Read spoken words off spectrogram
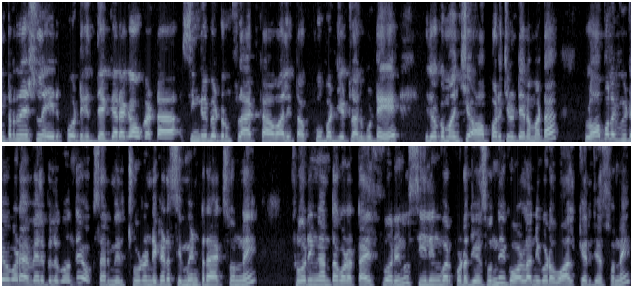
ఇంటర్నేషనల్ ఎయిర్పోర్ట్కి దగ్గరగా ఒక సింగిల్ బెడ్రూమ్ ఫ్లాట్ కావాలి తక్కువ బడ్జెట్లో అనుకుంటే ఇది ఒక మంచి ఆపర్చునిటీ అనమాట. లోపల వీడియో కూడా అవైలబుల్గా ఉంది. ఒకసారి మీరు చూడండి. ఇక్కడ సిమెంట్ ట్రాక్స్ ఉన్నాయి. ఫ్లోరింగ్ అంతా కూడా టైల్స్ ఫ్లోరింగ్ సీలింగ్ వర్క్ కూడా చేస్తుంది. గోల్డ్ అన్ని కూడా వాల్ కేర్ చేస్తున్నాయి.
